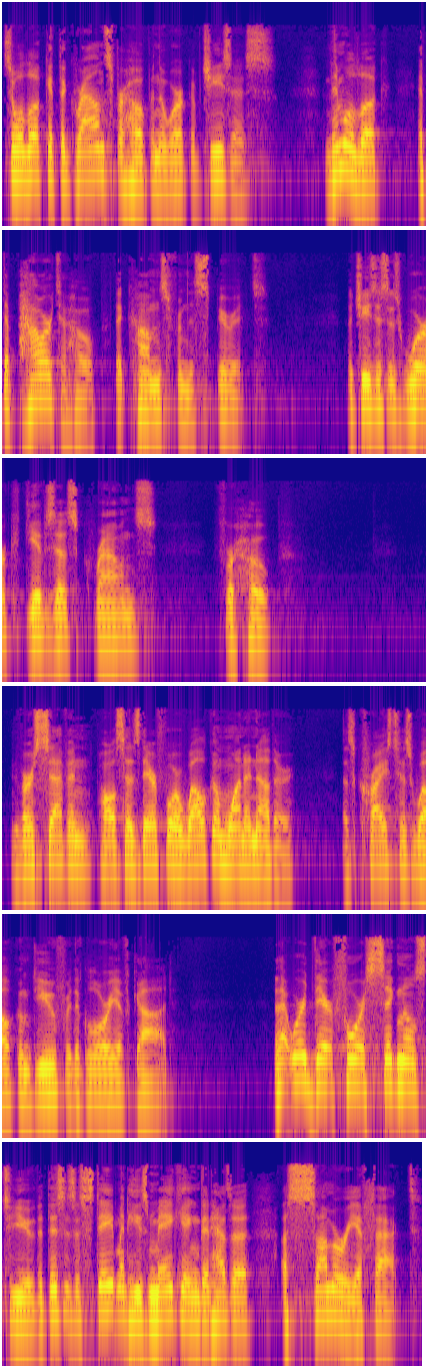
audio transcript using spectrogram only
So we'll look at the grounds for hope in the work of Jesus. And then we'll look at the power to hope that comes from the Spirit. Jesus' work gives us grounds for hope. In verse 7, Paul says, Therefore, welcome one another as Christ has welcomed you for the glory of God. That word, therefore, signals to you that this is a statement he's making that has a, a summary effect.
